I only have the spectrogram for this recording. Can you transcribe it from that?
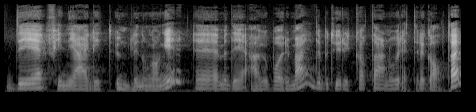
Det finner jeg litt underlig noen ganger. Eh, men det er jo bare meg. Det betyr ikke at det er noe rett eller galt her.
